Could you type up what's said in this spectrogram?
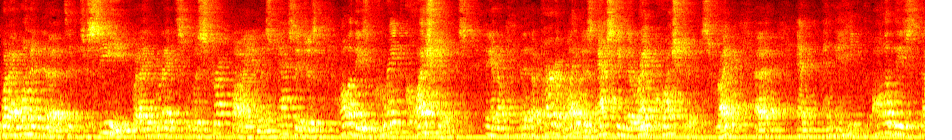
what I wanted uh, to, to, see, what I, what I was struck by in this passage is all of these great questions you know, a part of life is asking the right questions, right? Uh, and and he, all of these uh,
